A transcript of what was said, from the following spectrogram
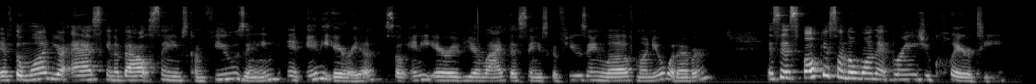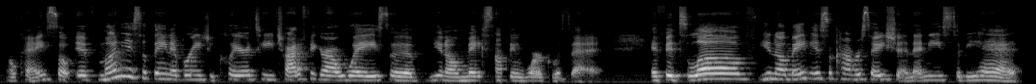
If the one you're asking about seems confusing in any area, so any area of your life that seems confusing, love, money, or whatever, it says focus on the one that brings you clarity. Okay. So if money is the thing that brings you clarity, try to figure out ways to, you know, make something work with that. If it's love, you know, maybe it's a conversation that needs to be had.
